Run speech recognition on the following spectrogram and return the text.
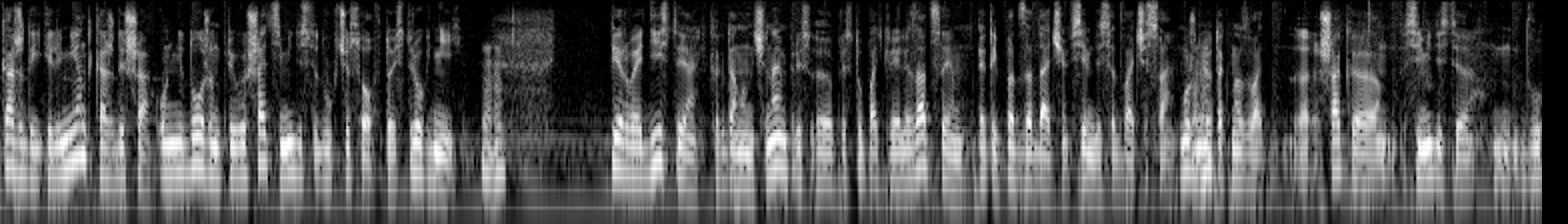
каждый элемент, каждый шаг, он не должен превышать 72 часов, то есть трех дней. Угу первое действие, когда мы начинаем э, приступать к реализации этой подзадачи в 72 часа, можно mm-hmm. ее так назвать, э, шаг 72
